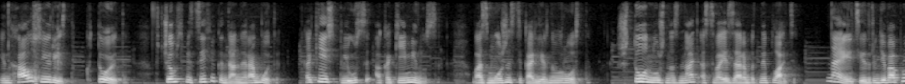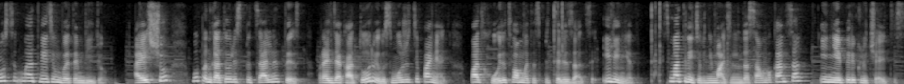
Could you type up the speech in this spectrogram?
In-house юрист. Кто это? В чем специфика данной работы? Какие есть плюсы, а какие минусы? Возможности карьерного роста. Что нужно знать о своей заработной плате? На эти и другие вопросы мы ответим в этом видео. А еще мы подготовили специальный тест, пройдя который вы сможете понять, подходит вам эта специализация или нет. Смотрите внимательно до самого конца и не переключайтесь.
